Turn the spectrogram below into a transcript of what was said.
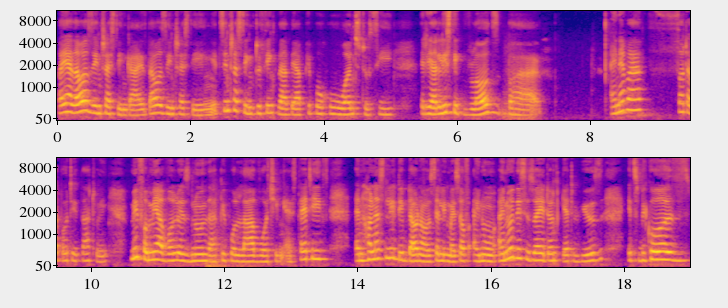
But yeah that was interesting guys. That was interesting. It's interesting to think that there are people who want to see realistic vlogs but i never thought about it that way. Me, for me, I've always known that people love watching aesthetics. And honestly, deep down, I was telling myself, I know, I know this is why I don't get views. It's because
